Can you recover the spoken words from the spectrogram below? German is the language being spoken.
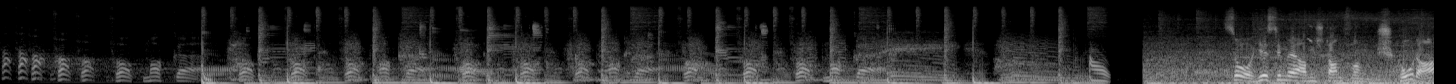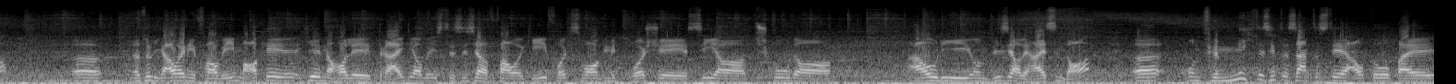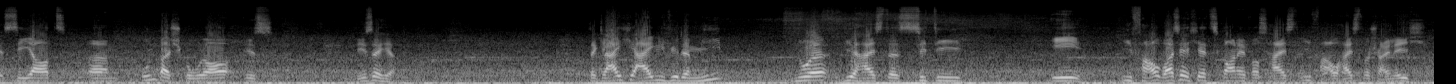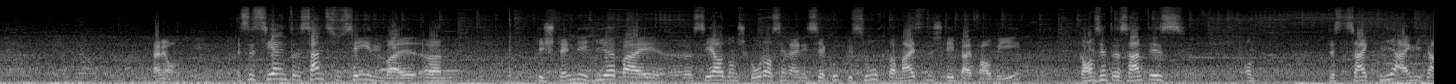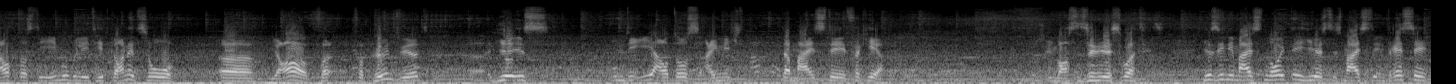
Fuck, fuck, fuck, fuck, Mocke. Fuck, fuck, fuck, Mocke. Fuck, fuck, fuck, Mocke. Fuck, fuck, fuck, Mocke. Hey. So, hier sind wir am Stand von Skoda. Äh, natürlich auch eine VW-Marke. Hier in der Halle 3, glaube ich, ist das ist ja VAG, Volkswagen mit Porsche, Seat, Skoda, Audi und wie sie alle heißen da. Äh, und für mich das interessanteste Auto bei Seat ähm, und bei Skoda ist dieser hier. Der gleiche eigentlich wie der Mi, nur hier heißt das City E. IV, weiß ich jetzt gar nicht, was heißt. IV heißt wahrscheinlich, keine Ahnung. Es ist sehr interessant zu sehen, weil ähm, die Stände hier bei äh, Seat und Skoda sind eigentlich sehr gut besucht. Am meisten steht bei VW. Ganz interessant ist, und das zeigt mir eigentlich auch, dass die E-Mobilität gar nicht so äh, ja, ver verpönt wird. Äh, hier ist um die E-Autos eigentlich der meiste Verkehr. Im wahrsten Sinne des Wortes. Hier sind die meisten Leute, hier ist das meiste Interesse. Äh,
